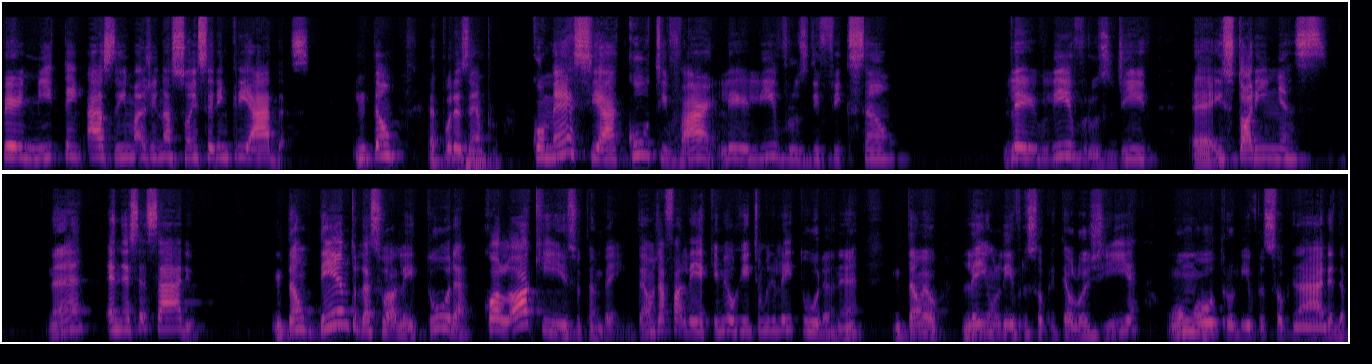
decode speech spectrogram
permitem as imaginações serem criadas. Então, é, por exemplo, comece a cultivar, ler livros de ficção, ler livros de é, historinhas, né? É necessário. Então, dentro da sua leitura, coloque isso também. Então, já falei aqui meu ritmo de leitura, né? Então, eu leio um livro sobre teologia, um outro livro sobre na área da,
